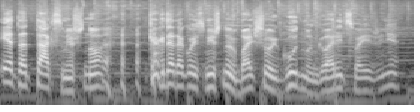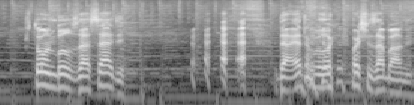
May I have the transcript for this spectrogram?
Это так смешно, когда такой смешной большой Гудман говорит своей жене, что он был в засаде. Да, это был очень забавный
